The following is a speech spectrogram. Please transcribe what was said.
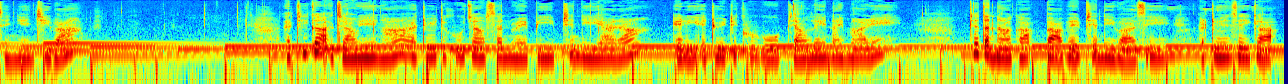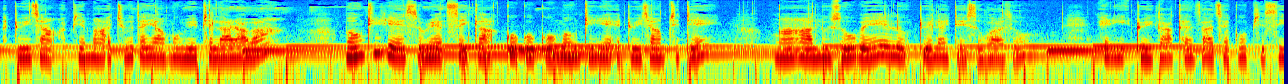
စင်ခြင်းကြည့်ပါ။ အထက်ကအကြောင်းရင်းကအတွေ့တစ်ခုကြောင့်ဆက်နွယ်ပြီးဖြစ်နေရတာအဲ့ဒီအတွေ့တစ်ခုကိုပြောင်းလဲနိုင်ပါတယ်ပြဿနာကဘာပဲဖြစ်နေပါစေအတွင်းစိတ်ကအတွေးကြောင့်အပြင်မှာအကျိုးသက်ရောက်မှုတွေဖြစ်လာတာပါမုန်းတီးတယ်ဆိုရက်စိတ်ကကိုကိုကိုမုန်းတီးရဲ့အတွေးကြောင့်ဖြစ်တယ်ငါဟာလူဆိုးပဲလို့တွေးလိုက်တယ်ဆိုပါစို့အဲ့ဒီအတွေးကခံစားချက်ကိုဖြစ်စေ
